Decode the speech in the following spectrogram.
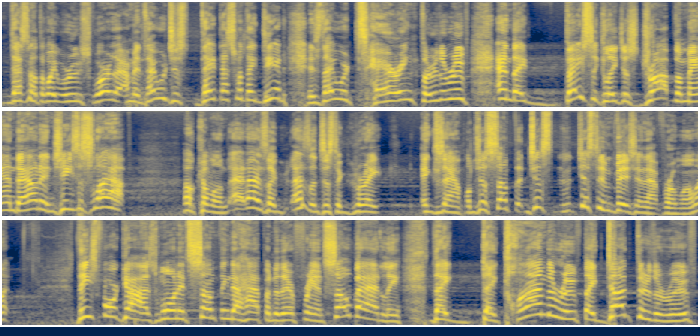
that's not the way roofs were. I mean, they were just, they, that's what they did, is they were tearing through the roof, and they basically just dropped the man down in Jesus' lap. Oh, come on, that's, a, that's a, just a great example. Just something, just, just envision that for a moment. These four guys wanted something to happen to their friend so badly, they, they climbed the roof, they dug through the roof,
